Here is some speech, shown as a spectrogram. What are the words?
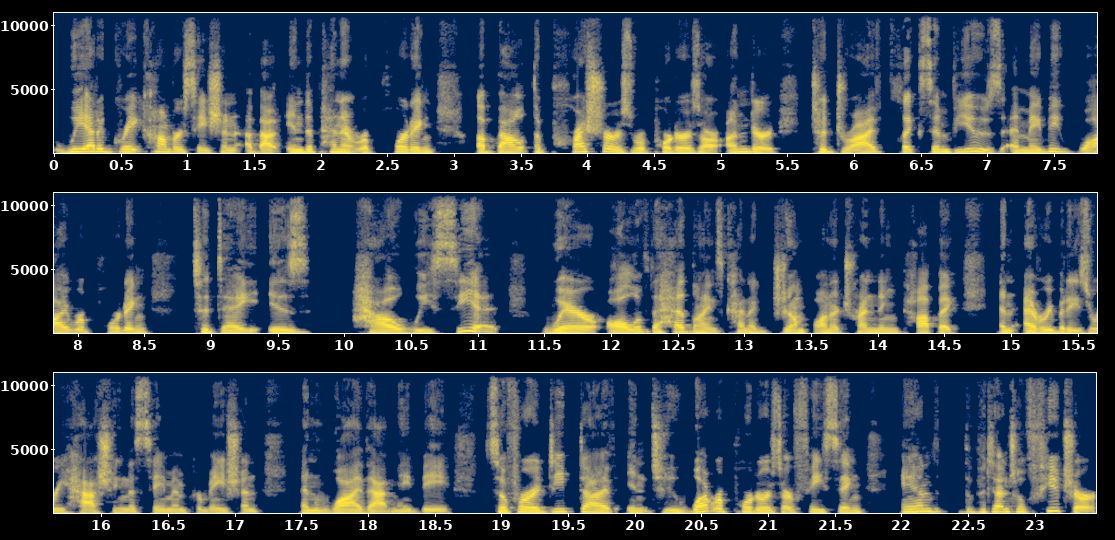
We had a great conversation about independent reporting, about the pressures reporters are under to drive clicks and views, and maybe why reporting today is how we see it, where all of the headlines kind of jump on a trending topic and everybody's rehashing the same information and why that may be. So, for a deep dive into what reporters are facing and the potential future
